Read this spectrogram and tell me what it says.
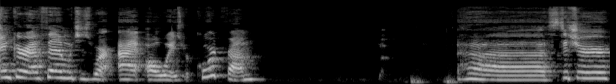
Anchor FM, which is where I always record from. Uh, Stitcher,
